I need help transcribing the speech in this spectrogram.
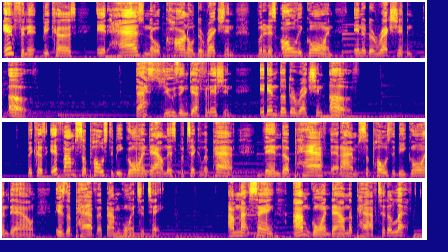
infinite because it has no carnal direction, but it is only going in a direction of. That's using definition in the direction of. Because if I'm supposed to be going down this particular path, then the path that I'm supposed to be going down is the path that I'm going to take. I'm not saying I'm going down the path to the left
